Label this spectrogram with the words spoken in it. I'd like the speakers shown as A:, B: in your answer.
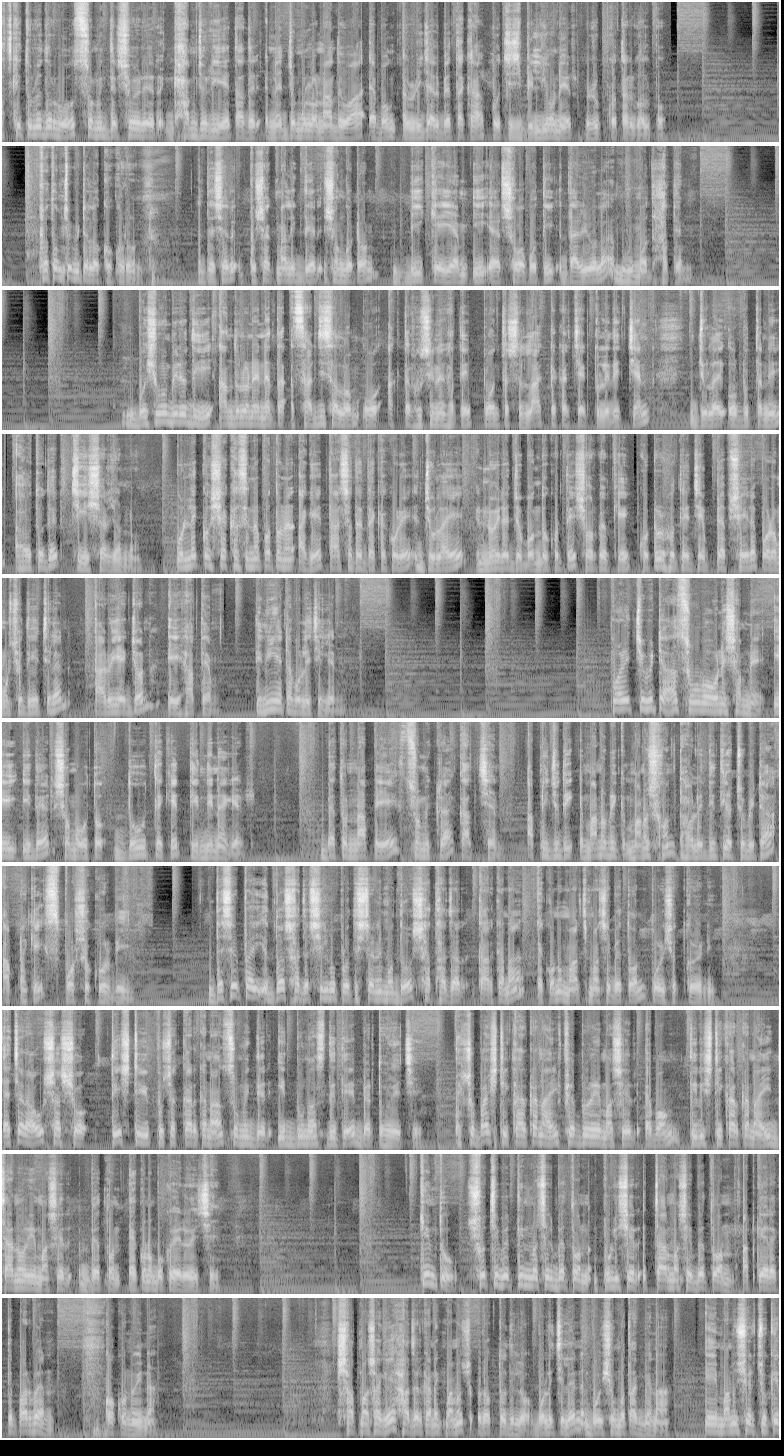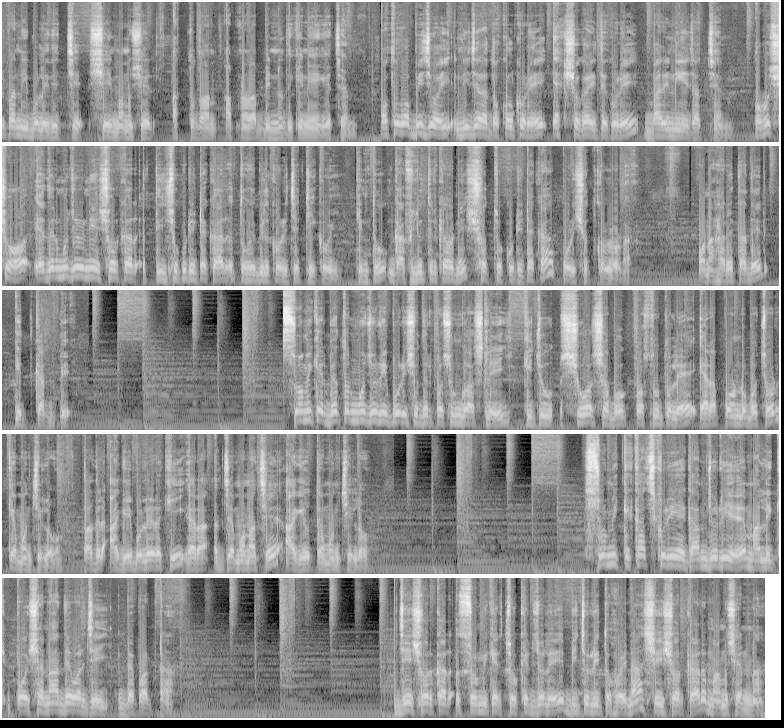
A: আজকে তুলে ধরব শ্রমিকদের শরীরের ঘাম জড়িয়ে তাদের ন্যায্য মূল্য না দেওয়া এবং রিজার্ভে থাকা পঁচিশ বিলিয়নের রূপকথার গল্প। প্রথম ছবিটা লক্ষ্য করুন। দেশের পোশাক মালিকদের সংগঠন বিকেএমই এর সভাপতি দারিওলা মোহাম্মদ হাতেম। বৈষম্য বিরোধী আন্দোলনের নেতা সার্জিস আলম ও আক্তার হোসেনের হাতে পঞ্চাশ লাখ টাকার চেক তুলে দিচ্ছেন জুলাই অভ্যুত্থানে আহতদের চিকিৎসার জন্য। উল্লেখ্য, শেখ হাসিনা পতনের আগে তার সাথে দেখা করে জুলাইয়ে নৈরাজ্য বন্ধ করতে সরকারকে কঠোর হতে যে ব্যবসায়ীরা পরামর্শ দিয়েছিলেন, তারই একজন এই হাতেম। তিনি এটা বলেছিলেন। পরের ছবিটা শ্রমভবনের সামনে, এই ঈদের সম্ভবত দু থেকে তিন দিন আগের। বেতন না পেয়ে শ্রমিকরা কাঁদছেন। আপনি যদি মানবিক মানুষ হন, তাহলে দ্বিতীয় ছবিটা আপনাকে স্পর্শ করবেই। দেশের প্রায় দশ হাজার শিল্প প্রতিষ্ঠানের মধ্যে সাত হাজার কারখানা এখনও মার্চ মাসে বেতন পরিশোধ করেনি। এছাড়াও সাতশো তেইশটি পোশাক কারখানা শ্রমিকদের ঈদ বোনাস দিতে ব্যর্থ হয়েছে। একশো বাইশটি কারখানায় ফেব্রুয়ারি মাসের এবং তিরিশটি কারখানায় জানুয়ারি মাসের বেতন এখনও বকেয়া রয়েছে। কিন্তু সচিবের তিন মাসের বেতন পুলিশের চার মাসের বেতন আটকে রাখতে পারবেন? কখনোই না। সাত মাস আগে হাজার খানেক মানুষ রক্ত দিল, বলেছিলেন, বৈষম্য থাকবে না। এই মানুষের চোখের পানি বলে দিচ্ছে, সেই মানুষের আত্মদান আপনারা ভিন্ন দিকে নিয়ে গেছেন। অথবা বিজয় নিজেরা দখল করে একশো গাড়িতে করে বাড়ি নিয়ে যাচ্ছেন। অবশ্য এদের মজুরি নিয়ে সরকার তিনশো কোটি টাকার তহবিল করেছে ঠিকই, কিন্তু গাফিলতির কারণে সতেরো কোটি টাকা পরিশোধ করল না। অনাহারে তাদের ঈদ কাটবে। শ্রমিকের বেতন মজুরি পরিশোধের প্রসঙ্গ আসলেই কিছু শুয়ার শাবক প্রশ্ন তুলে, এরা পনেরো বছর কেমন ছিল? তাদের আগেই বলে রাখি, এরা যেমন আছে, আগেও তেমন ছিল। শ্রমিককে কাজ করিয়ে গাম জড়িয়ে মালিক পয়সা না দেওয়ার যেই ব্যাপারটা। যে সরকার শ্রমিকের চোখের জলে বিচলিত হয় না, সেই সরকার মানুষের না।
